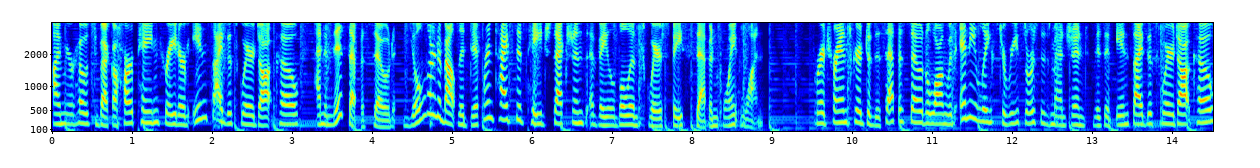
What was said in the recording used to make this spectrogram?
I'm your host, Becca Harpain, creator of InsideTheSquare.co, and in this episode, you'll learn about the different types of page sections available in Squarespace 7.1. For a transcript of this episode, along with any links to resources mentioned, visit insidethesquare.co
